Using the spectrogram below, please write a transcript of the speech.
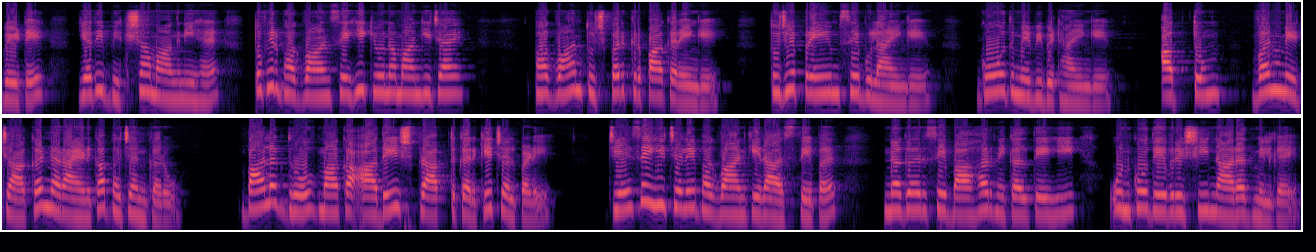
बेटे, यदि भिक्षा मांगनी है तो फिर भगवान से ही क्यों ना मांगी जाए? भगवान तुझ पर कृपा करेंगे, तुझे प्रेम से बुलाएँगे, गोद में भी बिठाएँगे। अब तुम वन में जाकर नारायण का भजन करो। बालक ध्रुव माँ का आदेश प्राप्त करके चल पड़े। जैसे ही चले भगवान के रास्ते पर, नगर से बाहर निकलते ही उनको देवऋषि नारद मिल गए।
